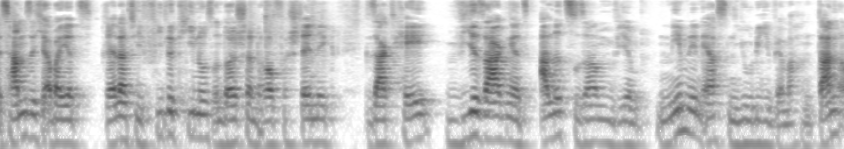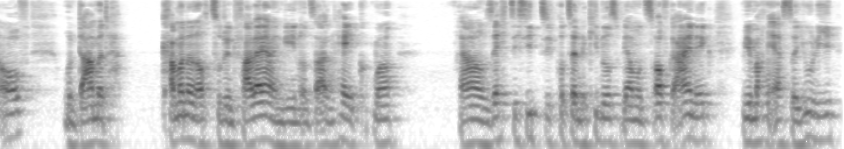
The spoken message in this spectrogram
Es haben sich aber jetzt relativ viele Kinos in Deutschland darauf verständigt, gesagt, hey, wir sagen jetzt alle zusammen, wir nehmen den 1. Juli, wir machen dann auf und damit kann man dann auch zu den Verleihern gehen und sagen, hey, guck mal, keine Ahnung, 60, 70 Prozent der Kinos, wir haben uns darauf geeinigt, wir machen 1. Juli,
